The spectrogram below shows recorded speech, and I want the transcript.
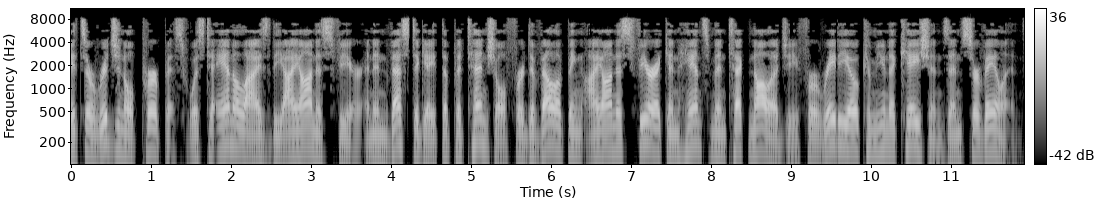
its original purpose was to analyze the ionosphere and investigate the potential for developing ionospheric enhancement technology for radio communications and surveillance.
